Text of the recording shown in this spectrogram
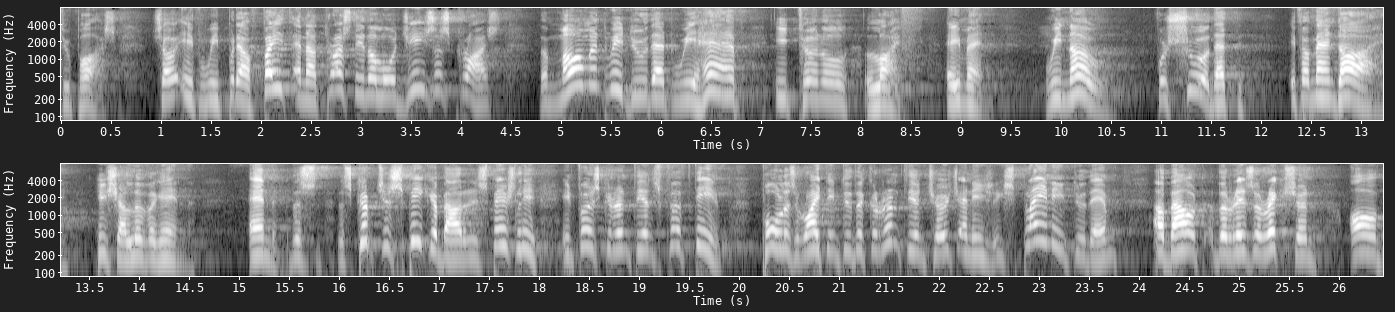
to pass. So if we put our faith and our trust in the Lord Jesus Christ, the moment we do that, we have eternal life. Amen. We know for sure that if a man die, he shall live again. And the, the scriptures speak about it, especially in 1 Corinthians 15. Paul is writing to the Corinthian church and he's explaining to them about the resurrection of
